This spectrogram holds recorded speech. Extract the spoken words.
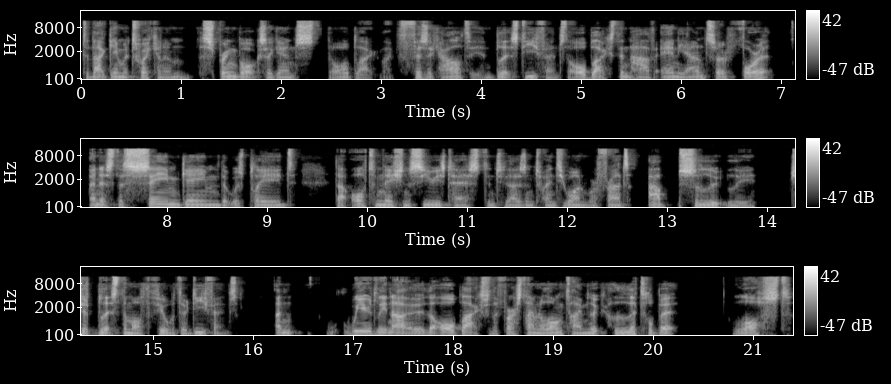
to that game at Twickenham, the Springboks against the All Black, like physicality and blitz defense, the All Blacks didn't have any answer for it. And it's the same game that was played that Autumn Nation Series test in 2021, where France absolutely just blitzed them off the field with their defense. And weirdly now, the All Blacks for the first time in a long time look a little bit lost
